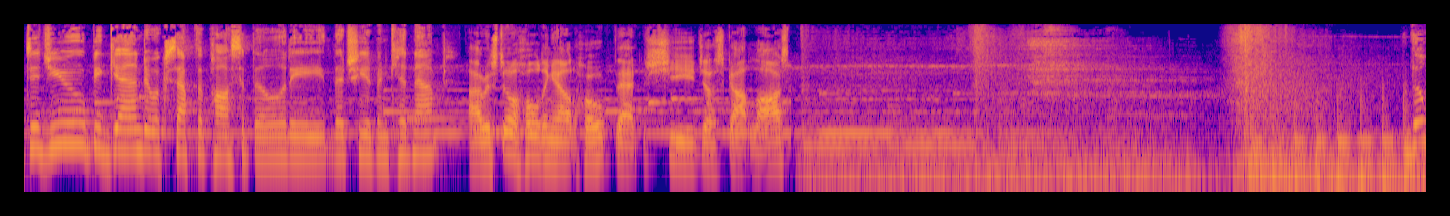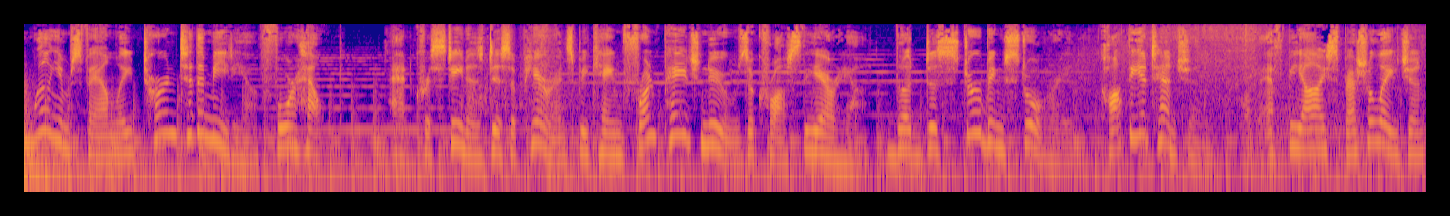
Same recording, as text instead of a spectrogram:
did you begin to accept the possibility that she had been kidnapped? I was still holding out hope that she just got lost. The Williams family turned to the media for help, and Christina's disappearance became front page news across the area. The disturbing story caught the attention of FBI Special Agent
